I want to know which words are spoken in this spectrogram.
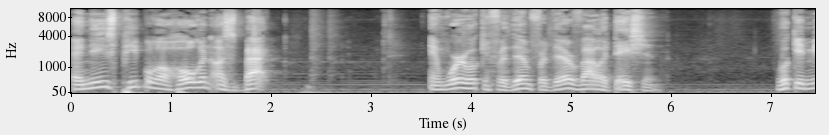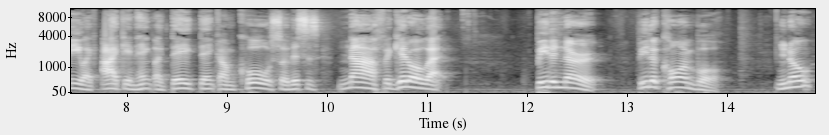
and these people are holding us back. and we're looking for them for their validation. Look at me like I can hang like they think I'm cool. So this is nah, forget all that. Be the nerd. Be the cornball. You know,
